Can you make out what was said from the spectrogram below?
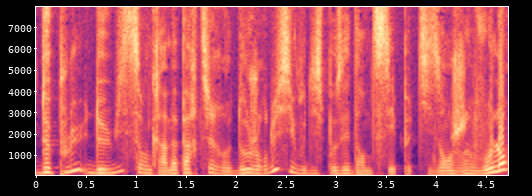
de plus de 800 grammes. À partir d'aujourd'hui, si vous disposez d'un de ces petits engins volants,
